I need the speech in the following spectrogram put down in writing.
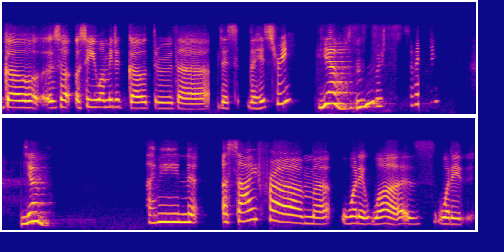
go so so you want me to go through the this the history Yeah. mhm. Yeah. I mean, aside from what it was, what it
